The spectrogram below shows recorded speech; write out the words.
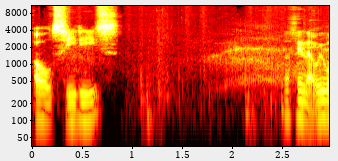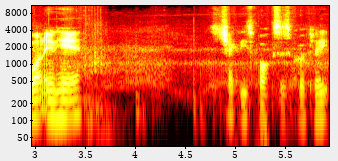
Old CDs. Nothing that we want in here. Let's check these boxes quickly.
